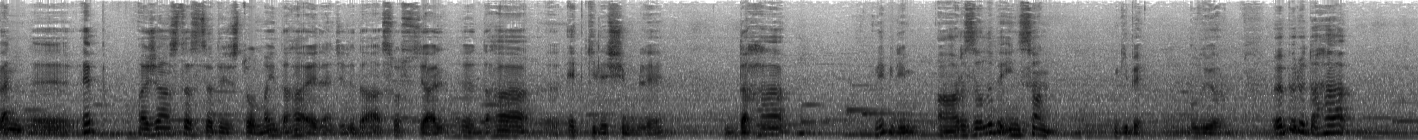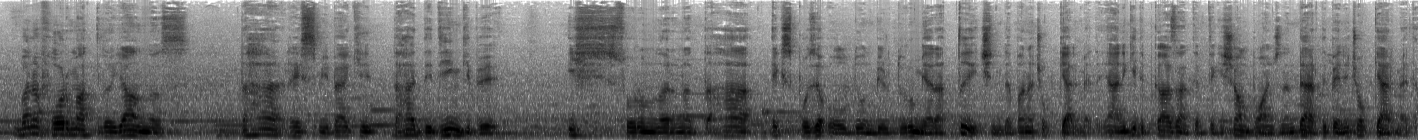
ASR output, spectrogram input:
ben e, hep ajansta stratejist olmayı daha eğlenceli, daha sosyal, e, daha etkileşimli, daha ne bileyim arızalı ve insan gibi buluyorum. Öbürü daha bana formatlı, yalnız, daha resmi, belki daha dediğin gibi iş sorunlarına daha ekspoze olduğun bir durum yarattığı için de bana çok gelmedi. Yani gidip Gaziantep'teki şampuancının derdi beni çok germedi.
